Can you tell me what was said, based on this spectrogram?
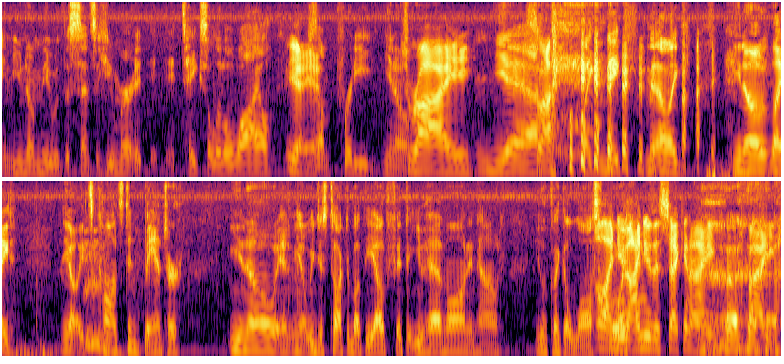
and you know me with the sense of humor, it, it, it takes a little while. Yeah, yeah. I'm pretty, you know, Dry. yeah, Dry. like make, like you know, like, you know, it's constant banter, you know, and you know, we just talked about the outfit that you have on and how you look like a lost Oh, boy. I knew. I knew the second I I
